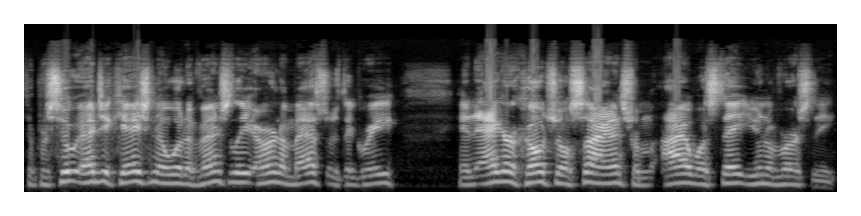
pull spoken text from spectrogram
to pursue education and would eventually earn a master's degree in agricultural science from Iowa State University.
